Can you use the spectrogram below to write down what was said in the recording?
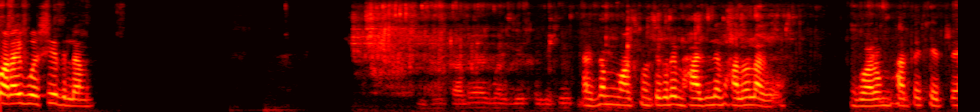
কড়াই বসিয়ে দিলাম। একদম মচমচে করে ভাজলে ভালো লাগে, গরম ভাতে খেতে।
